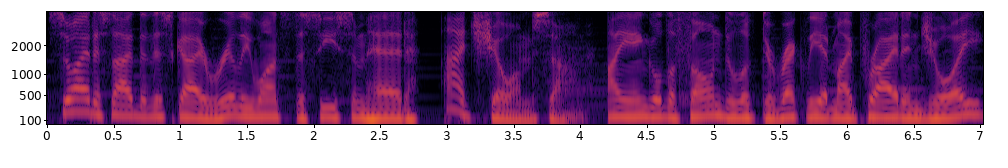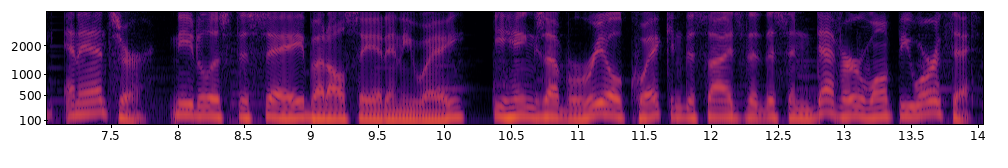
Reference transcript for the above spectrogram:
So I decide that this guy really wants to see some head, I'd show him some. I angle the phone to look directly at my pride and joy and answer. Needless to say, but I'll say it anyway, he hangs up real quick and decides that this endeavor won't be worth it.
